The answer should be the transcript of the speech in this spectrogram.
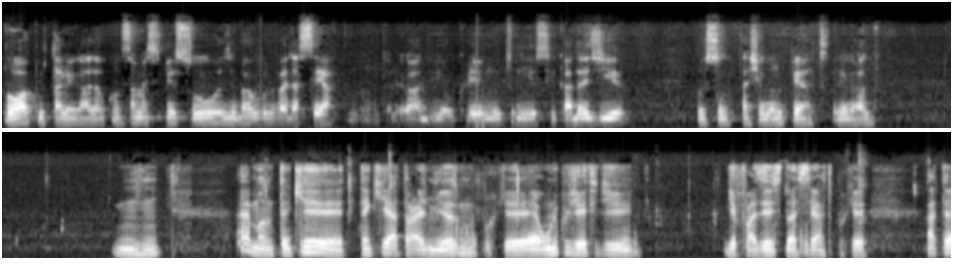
próprio, tá ligado? Alcançar mais pessoas e o bagulho vai dar certo, mano, tá ligado? E eu creio muito nisso e cada dia eu sinto que tá chegando perto, tá ligado? Uhum. É, mano, tem que, tem que ir atrás mesmo, porque é o único jeito de, de fazer isso dar certo, porque até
